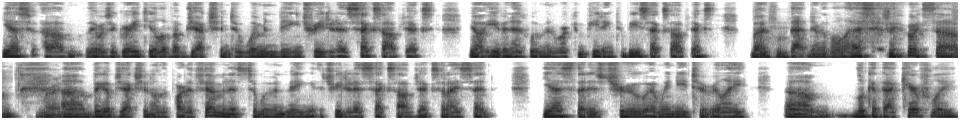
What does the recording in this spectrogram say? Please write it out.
yes, um, there was a great deal of objection to women being treated as sex objects, you know, even as women were competing to be sex objects. But mm-hmm. that nevertheless, there was um, right. a big objection on the part of feminists to women being treated as sex objects. And I said, yes, that is true, and we need to really um, look at that carefully.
